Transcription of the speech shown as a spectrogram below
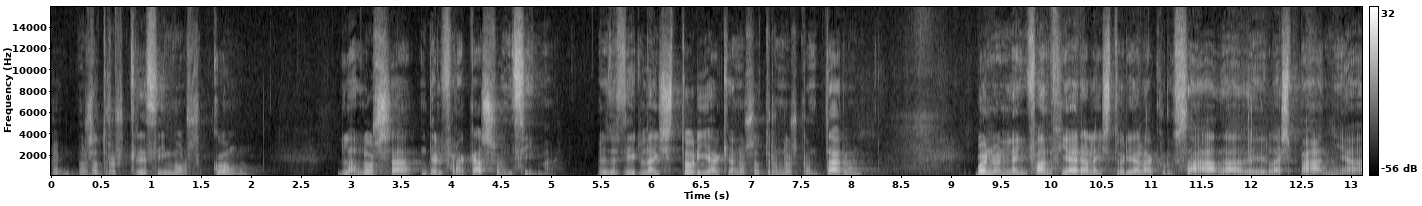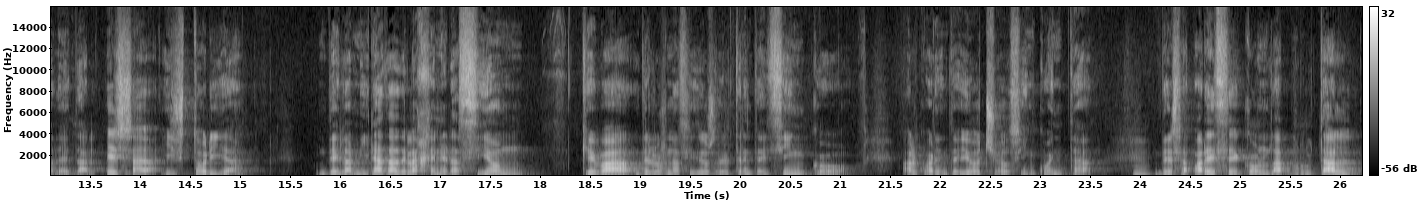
¿Eh? Nosotros crecimos con la losa del fracaso encima. Es decir, la historia que a nosotros nos contaron, bueno, en la infancia era la historia de la cruzada, de la España, de tal. Esa historia de la mirada de la generación que va de los nacidos del 35 al 48 o 50, mm. desaparece con la brutal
